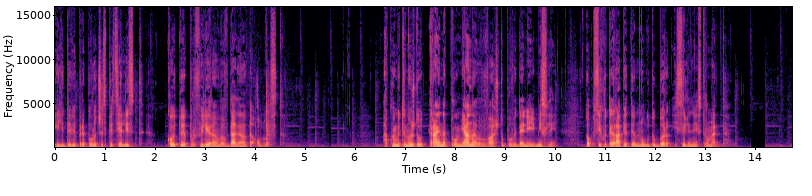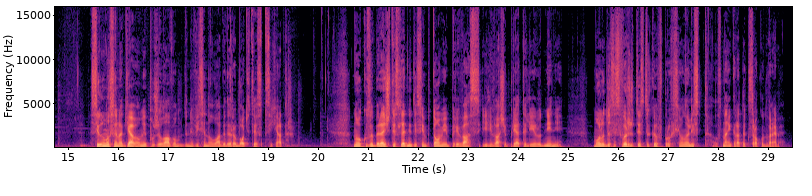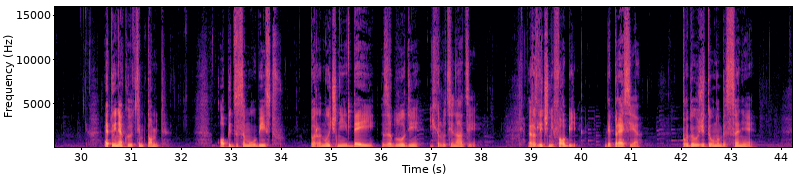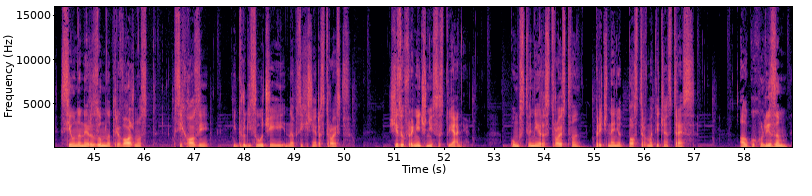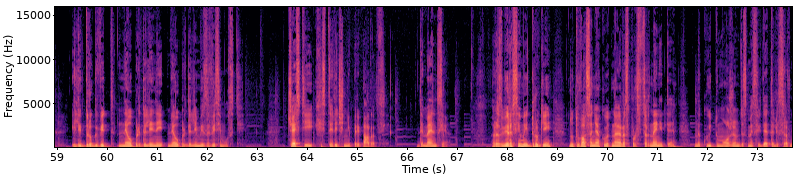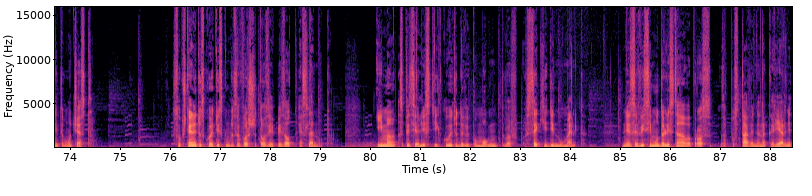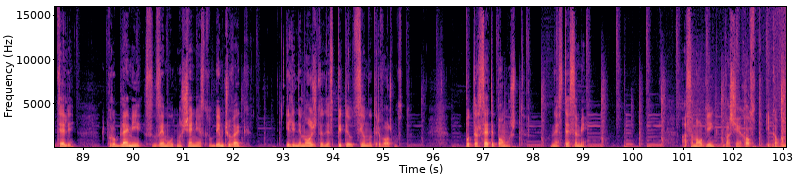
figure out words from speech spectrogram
или да ви препоръча специалист, който е профилиран в дадената област. Ако имате нужда от трайна промяна в вашето поведение и мисли, то психотерапията е много добър и силен инструмент. Силно се надявам и пожелавам да не ви се налага да работите с психиатър. Но ако забележите следните симптоми при вас или ваши приятели и роднини, моля да се свържете с такъв професионалист в най-кратък срок от време. Ето и някои от симптомите. Опит за самоубийство, параноични идеи, заблуди и халюцинации, различни фобии, депресия, продължително безсъние, силна неразумна тревожност, психози и други случаи на психични разстройства, шизофренични състояния, умствени разстройства, причинени от посттравматичен стрес, алкохолизъм или друг вид неопределими, зависимости, чести хистерични припадъци, деменция. Разбира се, има и други, но това са някои от най-разпространените, на които можем да сме свидетели сравнително често. Съобщението, с което искам да завърша този епизод е следното. Има специалисти, които да ви помогнат във всеки един момент. Независимо дали става въпрос за поставяне на кариерни цели, проблеми с взаимоотношения с любим човек или не можете да спите от силна тревожност. Потърсете помощ. Не сте сами. Аз съм Оги, вашия хост и коуч.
